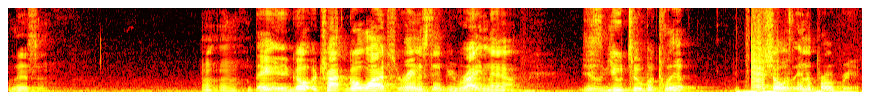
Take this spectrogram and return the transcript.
Listen, Mm-mm. they go try go watch Ren and Stimpy right now. Just YouTube a clip. That show was inappropriate.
